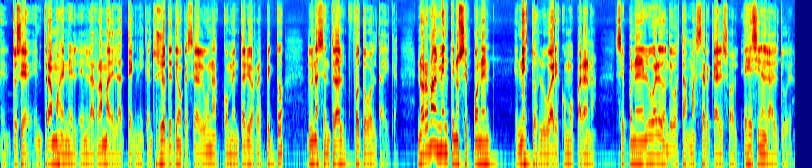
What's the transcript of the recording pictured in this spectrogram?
entonces entramos en, el, en la rama de la técnica, entonces yo te tengo que hacer algunos comentarios respecto de una central fotovoltaica. Normalmente no se ponen en estos lugares como Paraná, se ponen en lugares donde vos estás más cerca del sol, es decir, en la altura.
